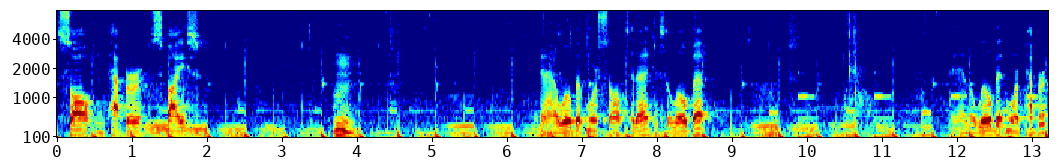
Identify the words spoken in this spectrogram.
salt and pepper, spice. Mmm. Gonna add a little bit more salt today, just a little bit. And a little bit more pepper.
